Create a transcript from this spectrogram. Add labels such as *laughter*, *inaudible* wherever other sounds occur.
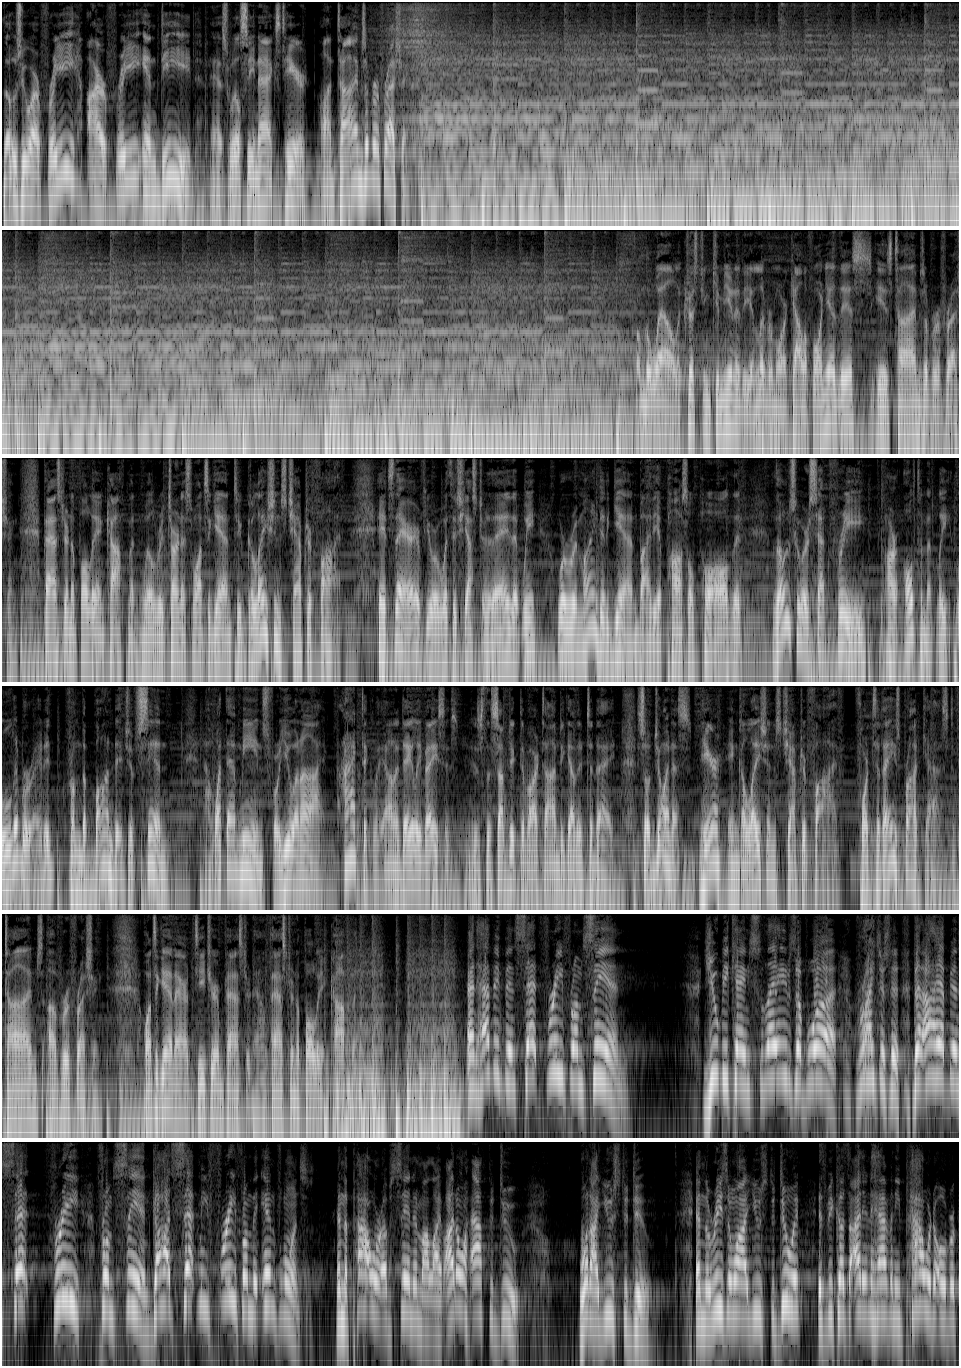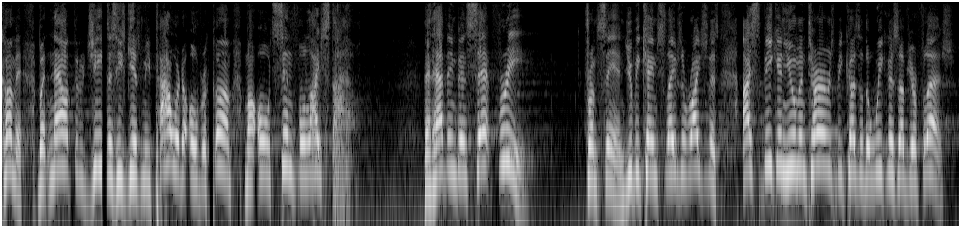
Those who are free are free indeed, as we'll see next here on Times of Refreshing. The Well, a Christian community in Livermore, California, this is Times of Refreshing. Pastor Napoleon Kaufman will return us once again to Galatians chapter 5. It's there, if you were with us yesterday, that we were reminded again by the Apostle Paul that those who are set free are ultimately liberated from the bondage of sin. Now, what that means for you and I, practically on a daily basis, is the subject of our time together today. So join us here in Galatians chapter 5 for today's broadcast of Times of Refreshing. Once again, our teacher and pastor now, Pastor Napoleon Kaufman. And having been set free from sin, you became slaves of what? Righteousness. That I have been set free from sin. God set me free from the influence and the power of sin in my life. I don't have to do what I used to do. And the reason why I used to do it is because I didn't have any power to overcome it. But now through Jesus, He gives me power to overcome my old sinful lifestyle. And having been set free from sin, you became slaves of righteousness. I speak in human terms because of the weakness of your flesh.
